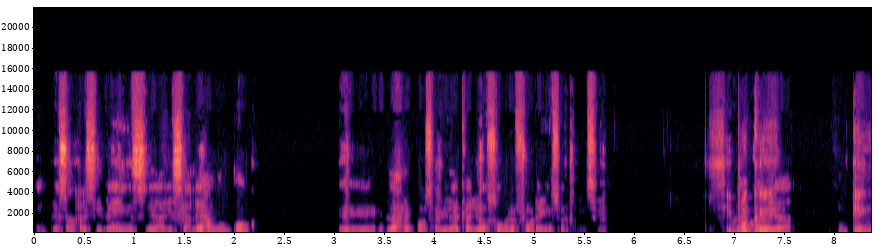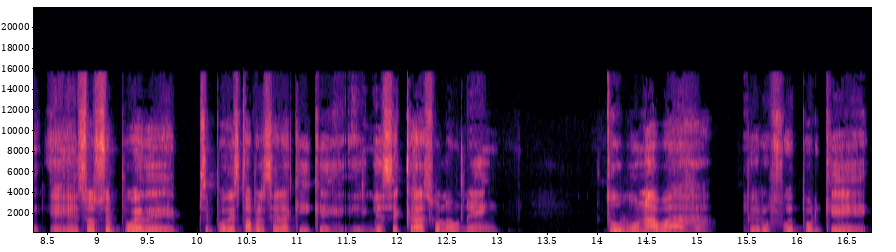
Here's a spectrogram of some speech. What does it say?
empiezan residencia y se alejan un poco, eh, la responsabilidad cayó sobre Florencio al principio. Sí, Luego porque ya- en, eso se puede, se puede establecer aquí que en ese caso la UNEM tuvo una baja, pero fue porque,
